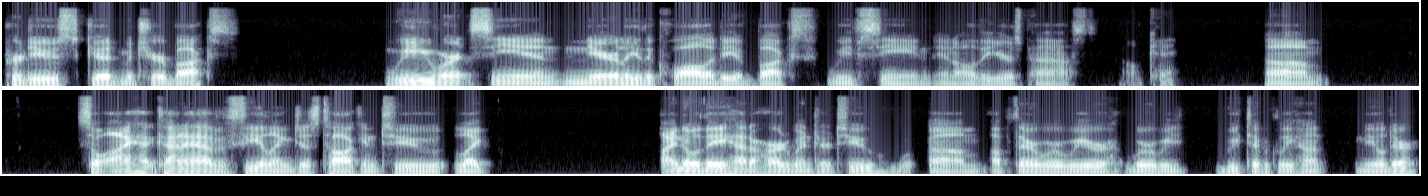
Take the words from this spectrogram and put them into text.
produced good mature bucks. We weren't seeing nearly the quality of bucks we've seen in all the years past. Okay. Um, so I had kind of have a feeling just talking to like, I know they had a hard winter too, um, up there where we were where we we typically hunt mule deer,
